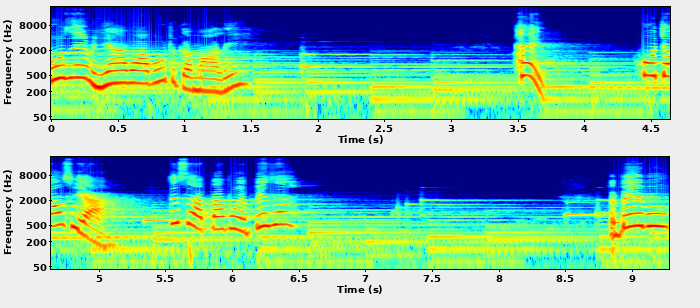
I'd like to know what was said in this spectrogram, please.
ဦးစင်းမညာပါဘူးတကမာလေးဟေးဟိုเจ้าဆရာသစ္စာပန်းပွင့်ပေးစမ်းမပေးဘူး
